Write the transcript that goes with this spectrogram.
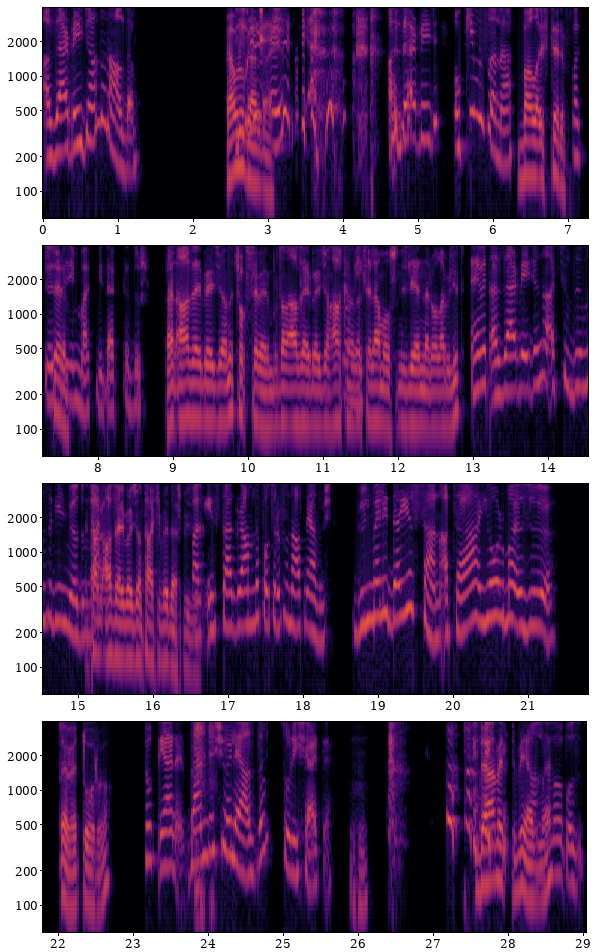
Azerbaycan'dan aldım. Yavru Düşünün, kardeş. Evet. Azerbaycan. Okuyayım mı sana? Vallahi isterim. Bak İsterim. göstereyim bak bir dakika dur. Ben Azerbaycan'ı çok severim. Buradan Azerbaycan halkına da Komik. selam olsun izleyenler olabilir. Evet Azerbaycan'a açıldığımızı bilmiyordum ben. Tabii Azerbaycan takip eder bizi. Bak Instagram'da fotoğrafın altına yazmış. Gülmeli dayılsan ata yorma özü. Evet doğru. Çok yani ben de şöyle yazdım soru işareti. Devam etti mi yazmaya? Anlama bozuk.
